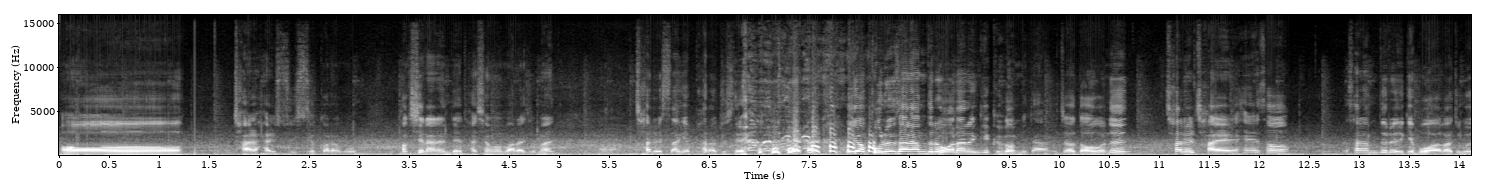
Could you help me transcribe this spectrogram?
어, 잘 할 수 있을 거라고 확신하는데 다시 한번 말하지만 어, 차를 싸게 팔아주세요. 이거 보는 사람들은 원하는 게 그겁니다. 그죠? 너는 차를 잘 해서 사람들을 이렇게 모아가지고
